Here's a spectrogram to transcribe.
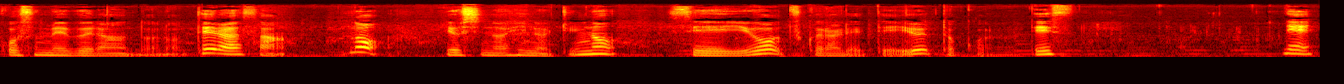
コスメブランドのテラさんの吉野ヒノキの精油を作られているところです。で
